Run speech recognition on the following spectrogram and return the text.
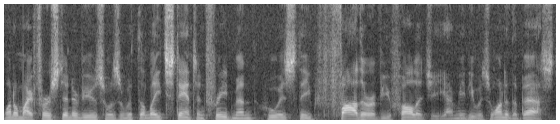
One of my first interviews was with the late stanton friedman who is the father of ufology. I mean he was one of the best.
